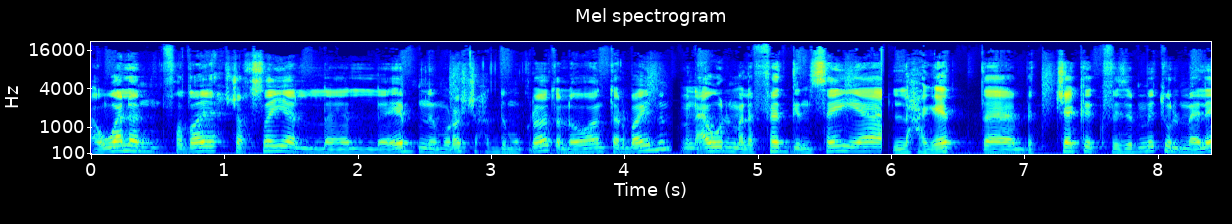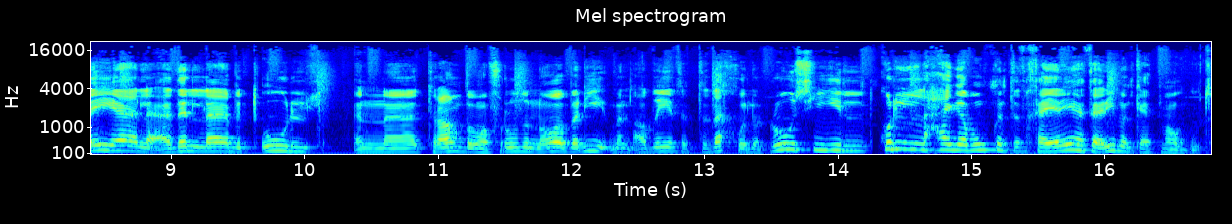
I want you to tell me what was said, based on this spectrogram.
اولا فضايح شخصية ل- لابن مرشح الديمقراط اللي هو هانتر بايدن من أول ملفات جنسية لحاجات بتشكك في ذمته المالية لأدلة بتقول إن ترامب مفروض إن هو بريء من قضية التدخل الروسي كل حاجة ممكن تتخيليها تقريبا كانت موجودة.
